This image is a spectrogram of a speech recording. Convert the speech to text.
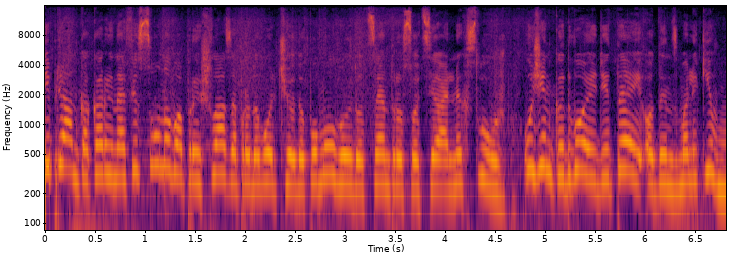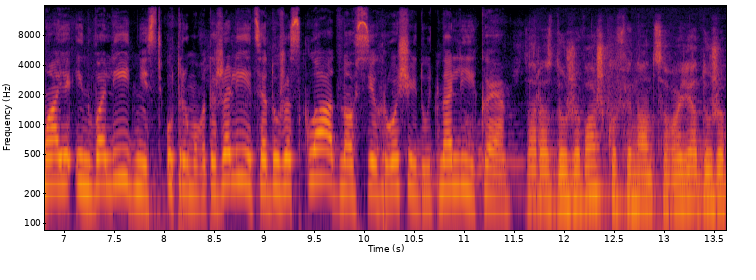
Дніпрянка Карина Фісунова прийшла за продовольчою допомогою до центру соціальних служб. У жінки двоє дітей. Один з малюків має інвалідність. Утримувати жаліється дуже складно. Всі гроші йдуть на ліки. Зараз дуже важко фінансово. Я дуже е,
